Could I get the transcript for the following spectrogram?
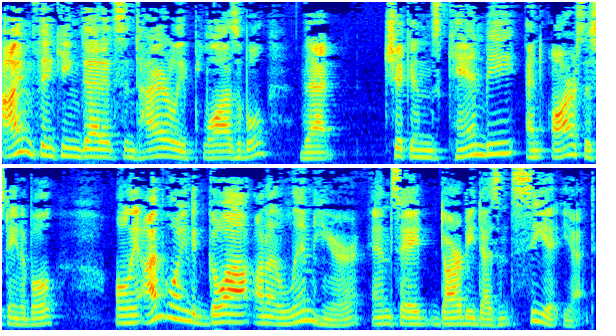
I'm thinking that it's entirely plausible that chickens can be and are sustainable. Only I'm going to go out on a limb here and say Darby doesn't see it yet.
